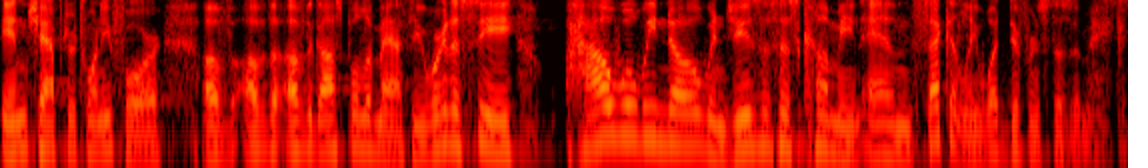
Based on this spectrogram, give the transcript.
in chapter 24 of, of, the, of the Gospel of Matthew. We're going to see how will we know when Jesus is coming, and secondly, what difference does it make?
